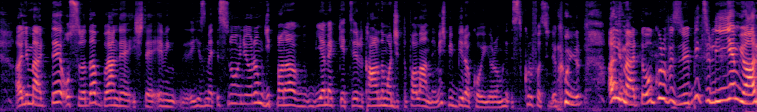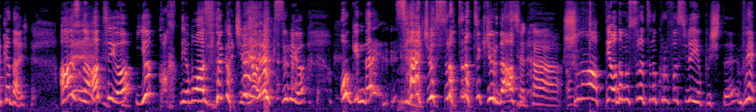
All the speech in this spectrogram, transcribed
Ali Mert de o sırada ben de işte evin hizmetlisini oynuyorum. Git bana yemek getir, karnım acıktı falan demiş. Bir bira koyuyorum, kuru fasulye koyuyorum. Ali Mert de o kuru fasulyeyi bir türlü yiyemiyor arkadaş. Ağzına atıyor, ya kah diye boğazına kaçıyor, ya öksürüyor. O gün de Sergio suratına tükürdü. Şaka. Şunu yap diye adamın suratına kuru fasulye yapıştı. Ve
